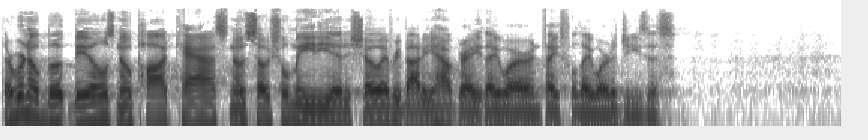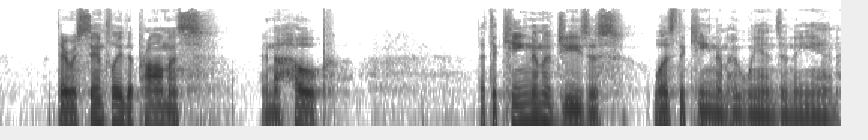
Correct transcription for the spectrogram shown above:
There were no book deals, no podcasts, no social media to show everybody how great they were and faithful they were to Jesus. There was simply the promise and the hope that the kingdom of Jesus was the kingdom who wins in the end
